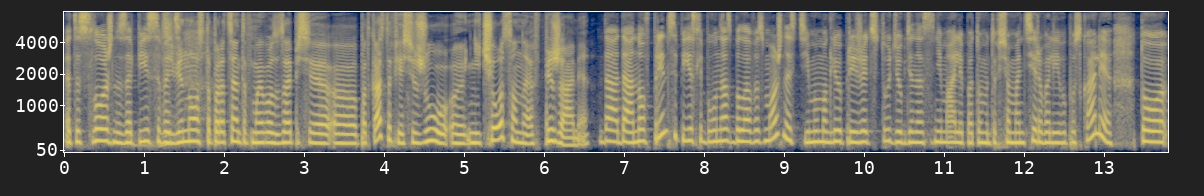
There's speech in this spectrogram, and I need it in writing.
Это сложно записывать. 90% моего записи э, подкастов я сижу э, нечесанная в пижаме. Да, да, но в принципе, если бы у нас была возможность, и мы могли бы приезжать в студию, где нас снимали, потом это все монтировали и выпускали, то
